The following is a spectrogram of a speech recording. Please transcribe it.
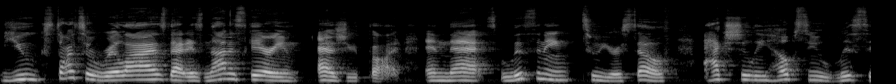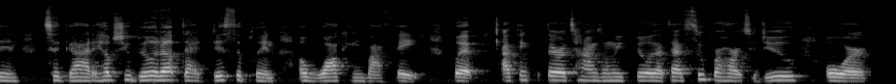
You start to realize that it's not as scary as you thought, and that listening to yourself actually helps you listen to God. It helps you build up that discipline of walking by faith. But I think that there are times when we feel that that's super hard to do, or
